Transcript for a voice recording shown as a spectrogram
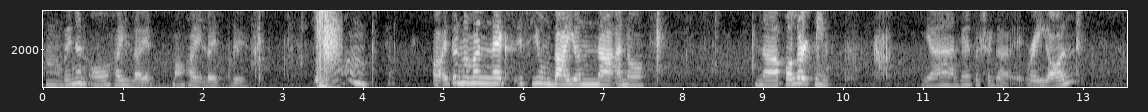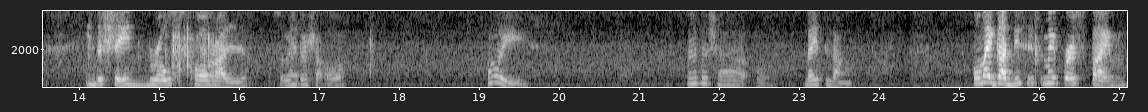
Mm, ganyan, oh. Highlight. Pang highlight, be. Mm. Oh, ito naman next is yung Dion na, ano, na color tint. Yan. Ganito siya, guys. Rayon. In the shade Rose Coral. So, ganito siya, oh. Oy. Ganito siya, oh. Light lang. Oh my god, this is my first time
